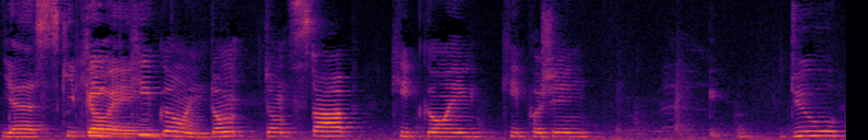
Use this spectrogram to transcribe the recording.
Yes, keep, Keep going. Keep going. Don't don't stop. Keep going. Keep pushing. Do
